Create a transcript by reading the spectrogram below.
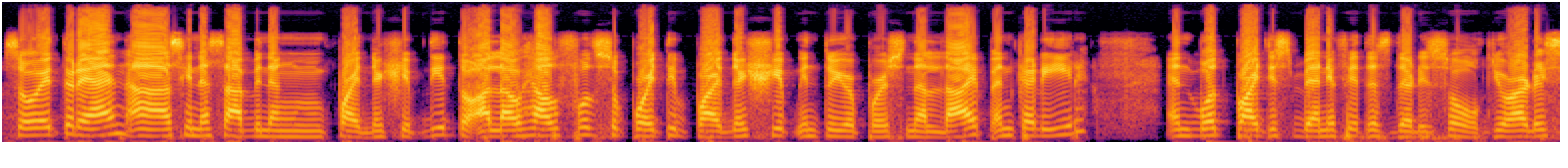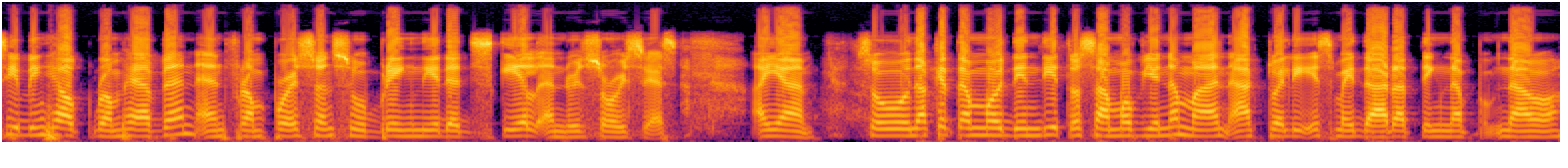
So, ito rin, ah, sinasabi ng partnership dito, allow helpful, supportive partnership into your personal life and career and both parties benefit as the result. You are receiving help from heaven and from persons who bring needed skill and resources. Ayan. So, nakita mo din dito, some of you naman actually is may darating na na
